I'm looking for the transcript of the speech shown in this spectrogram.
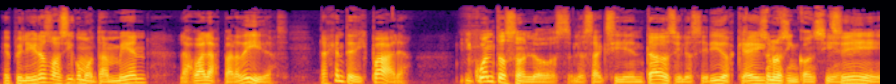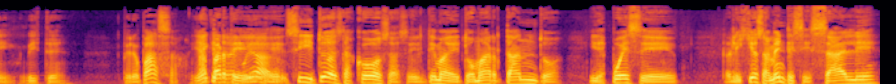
Es peligroso así como también las balas perdidas. La gente dispara. ¿Y cuántos son los, los accidentados y los heridos que hay? Son unos inconscientes. Sí, viste. Pero pasa. Y hay que Aparte, tener cuidado. eh, sí, todas estas cosas, el tema de tomar tanto y después eh, religiosamente se sale,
